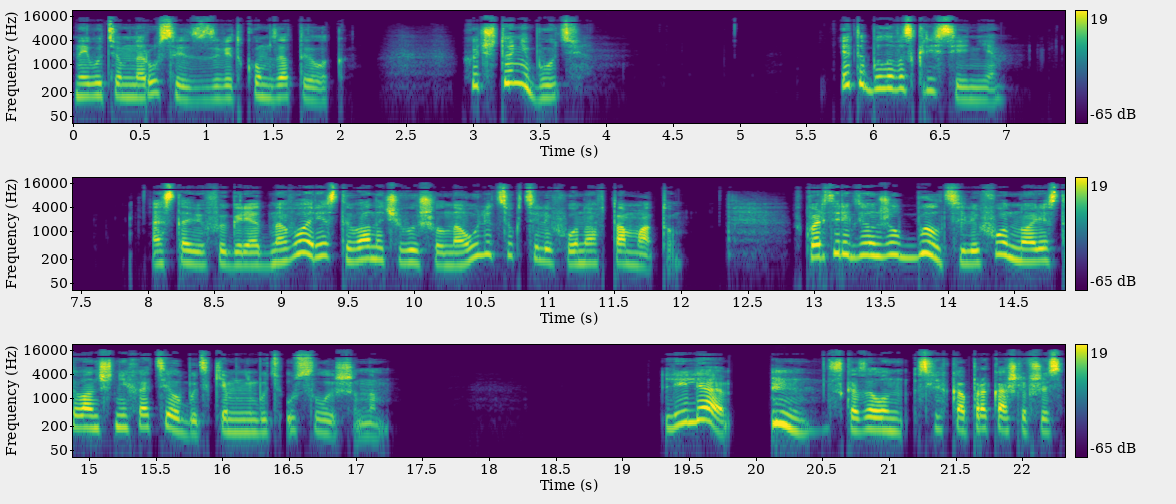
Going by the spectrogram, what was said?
на его темно-русый с завитком затылок. «Хоть что-нибудь». Это было воскресенье. Оставив Игоря одного, Арест Иванович вышел на улицу к телефону-автомату. В квартире, где он жил, был телефон, но Арест Иванович не хотел быть кем-нибудь услышанным. «Лиля», — сказал он, слегка прокашлявшись,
